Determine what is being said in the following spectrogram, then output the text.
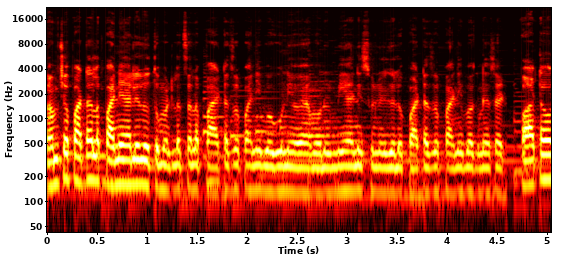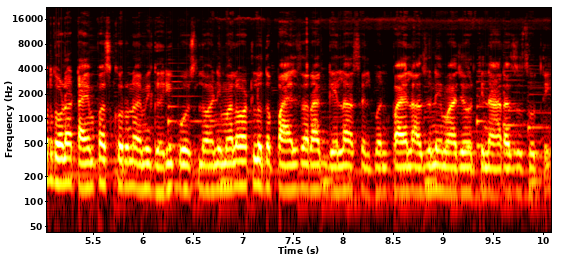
आमच्या पाटाला पाणी आलेलं होतं. म्हटलं चला पाटाचं पाणी बघून येऊया. म्हणून मी आणि सुनील गेलो पाटाचं पाणी बघण्यासाठी. पाटावर थोडा टाइमपास करून आम्ही घरी पोहोचलो आणि मला वाटलं होतं पायलचा राग गेला असेल पण पायल अजूनही माझ्यावरती नाराजच होती.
